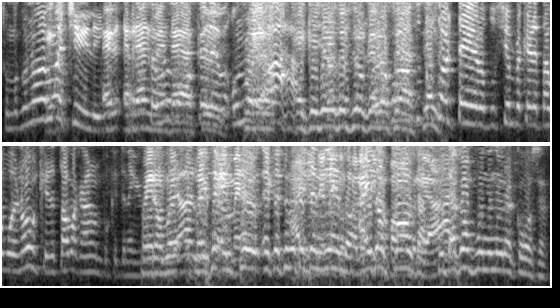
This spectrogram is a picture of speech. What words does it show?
como que uno es Es- más chilling. es- realmente uno es que así. le- uno le baja. es que yo no estoy diciendo que Pero no sea cuando tú estás así. soltero, tú siempre quieres estar bueno, quieres estar bacano, porque tienes que Pero conseguir ve- algo. ese es, el es que tú no hay estás entendiendo. Hay dos cosas. Tú estás confundiendo una cosa.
